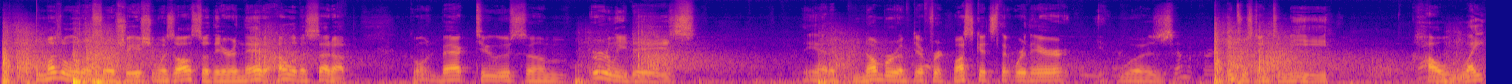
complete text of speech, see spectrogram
The Muzzleloader Association was also there, and they had a hell of a setup. Going back to some early days, they had a number of different muskets that were there. It was interesting to me how light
